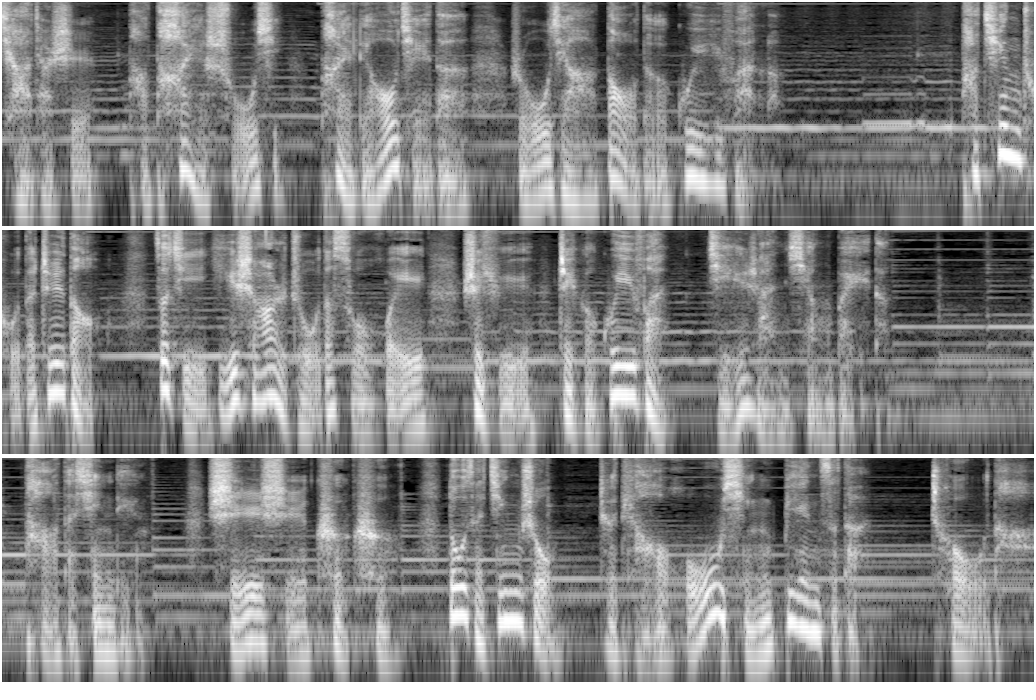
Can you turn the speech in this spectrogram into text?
恰恰是他太熟悉、太了解的儒家道德规范了。他清楚的知道，自己一世二主的所为是与这个规范截然相悖的。他的心灵，时时刻刻都在经受这条弧形鞭子的抽打。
